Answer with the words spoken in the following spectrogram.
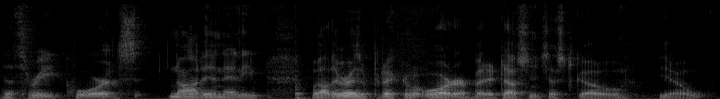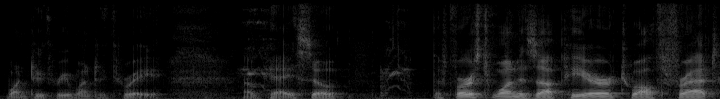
the three chords, not in any, well, there is a particular order, but it doesn't just go you know, one, two, three, one, two, three. Okay, so the first one is up here, 12th fret,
